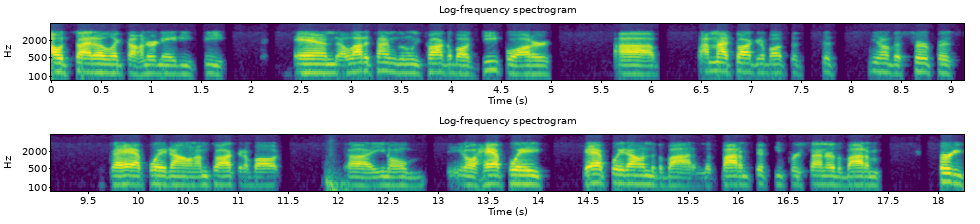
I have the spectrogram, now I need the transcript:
outside of like 180 feet, and a lot of times when we talk about deep water, uh, I'm not talking about the, the you know the surface to halfway down. I'm talking about uh, you know you know halfway halfway down to the bottom, the bottom 50% or the bottom 30%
